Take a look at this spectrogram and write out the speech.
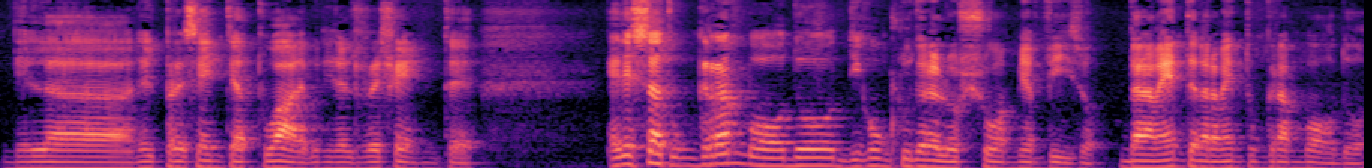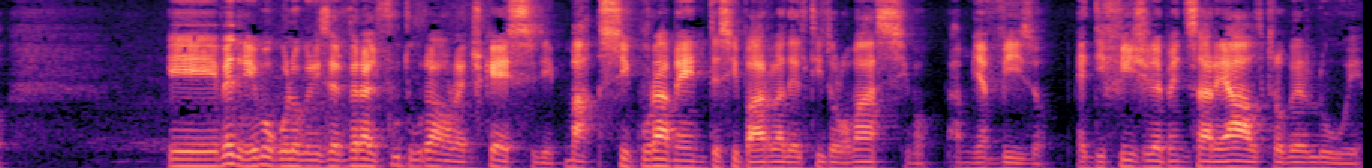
nel, nel presente attuale, quindi nel recente. Ed è stato un gran modo di concludere lo show a mio avviso, veramente veramente un gran modo e vedremo quello che riserverà il futuro a Orange Cassidy, ma sicuramente si parla del titolo massimo, a mio avviso. È difficile pensare altro per lui.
